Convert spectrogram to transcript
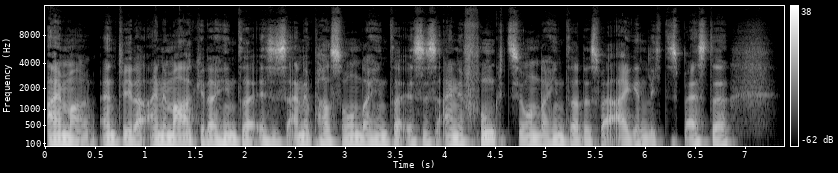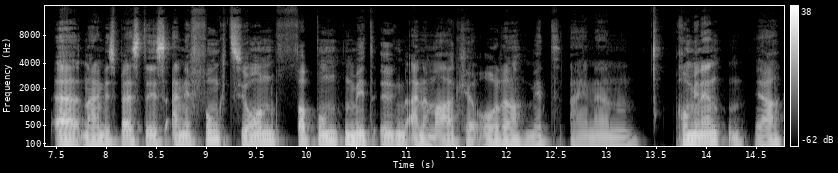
einmal entweder eine Marke dahinter, es ist eine Person dahinter, es ist eine Funktion dahinter. Das wäre eigentlich das Beste. Äh, nein, das Beste ist eine Funktion verbunden mit irgendeiner Marke oder mit einem Prominenten, ja.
